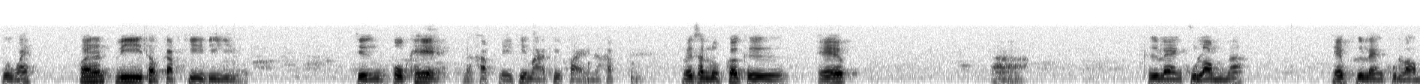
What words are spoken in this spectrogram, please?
ถูกไหม เพราะฉะนั้น v เท่ากับ ed จึงโอเคนะครับ มีที่มาที่ไปนะครับ โดยสรุปก็คือ F คือแรงคูลอมนะ F คือแรงคูลอม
